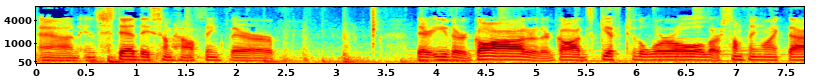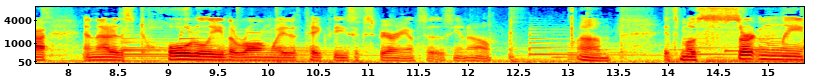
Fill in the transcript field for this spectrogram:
and instead they somehow think they're they're either God or they're God's gift to the world or something like that, and that is totally the wrong way to take these experiences. You know, um, it's most certainly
